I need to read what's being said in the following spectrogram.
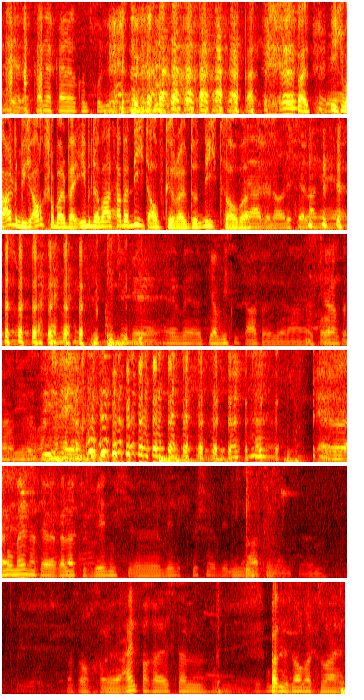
vedere. Kann ja keiner kontrollieren. Ne? Weil ich war nämlich auch schon mal bei ihm, da war es aber nicht aufgeräumt und nicht sauber. Ja, genau, das ist ja lange her. Genau. Eh, ti ha visitato ed era, c'era un casino. Sì, è vero. Also Im Moment hat er relativ wenig, äh, wenig Fische, wenig Arten und ähm, was auch äh, einfacher ist, dann die Bude Was- sauber zu halten.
